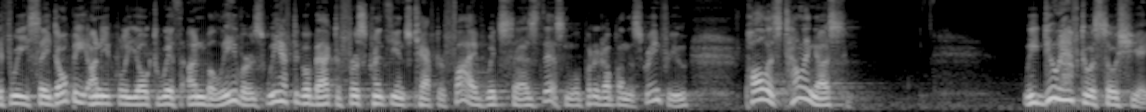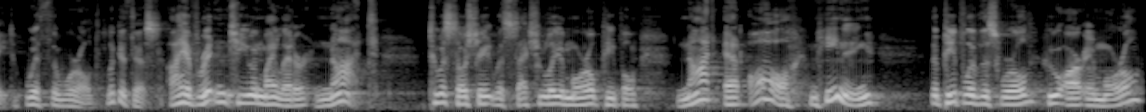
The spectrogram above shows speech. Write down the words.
If we say don't be unequally yoked with unbelievers, we have to go back to 1 Corinthians chapter 5, which says this, and we'll put it up on the screen for you. Paul is telling us we do have to associate with the world. Look at this. I have written to you in my letter not to associate with sexually immoral people, not at all, meaning the people of this world who are immoral,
